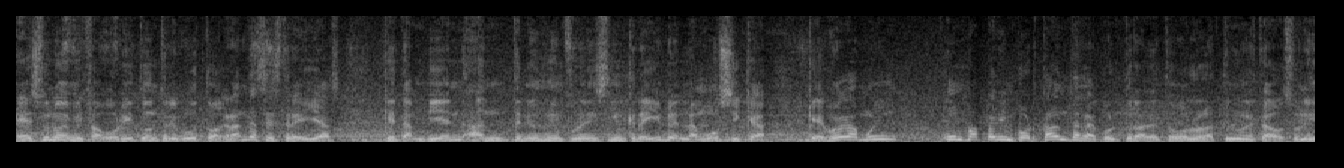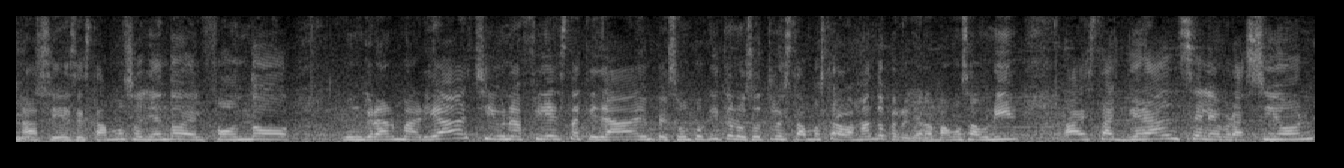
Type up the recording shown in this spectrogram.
es uno de mis favoritos, un tributo a grandes estrellas que también han tenido una influencia increíble en la música, que juega muy un papel importante en la cultura de todos los latinos en Estados Unidos. Así es, estamos oyendo del fondo un gran mariachi, una fiesta que ya empezó un poquito, nosotros estamos trabajando, pero ya nos vamos a unir a esta gran celebración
